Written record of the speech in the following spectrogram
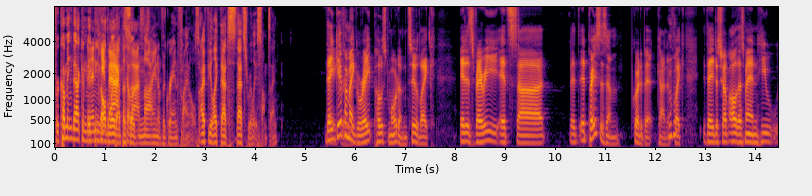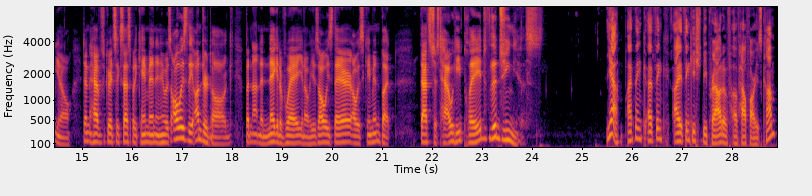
for coming back and And making it all the way to back to episode nine season. of the grand finals. I feel like that's that's really something. They I give him a great post mortem too. Like it is very. It's uh, it, it praises him quite a bit. Kind of like they describe. Oh, this man. He you know didn't have great success, but he came in and he was always the underdog, but not in a negative way. You know, he was always there, always came in, but. That's just how he played the genius. Yeah, I think I think I think he should be proud of, of how far he's come,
